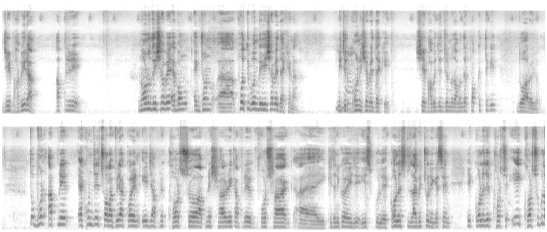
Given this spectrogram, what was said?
যে ভাবিরা আপনার ননদ হিসাবে এবং একজন প্রতিবন্ধী হিসাবে দেখে না। নিজের। বোন হিসাবে দেখে। সে ভাবিদের জন্য আমাদের পক্ষের থেকে দোয়া রইল। তো বোন আপনি এখন যে চলাফেরা করেন এই যে আপনি খরচ আপনি শারীরিক আপনি পোশাক এই কি জানি কয়, এই যে স্কুলে কলেজ লাইফে চলে গেছেন এই কলেজের খরচ এই খরচগুলো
